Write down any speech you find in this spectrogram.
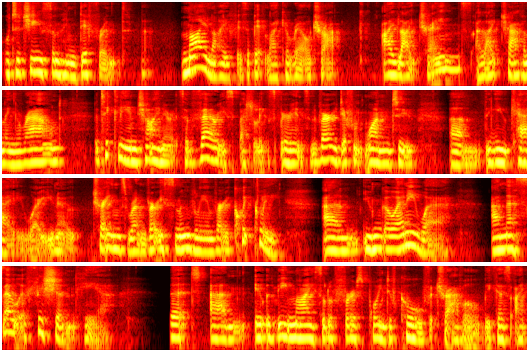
or to choose something different. My life is a bit like a rail track. I like trains, I like traveling around particularly in China, it's a very special experience and a very different one to um, the UK, where you know trains run very smoothly and very quickly, and you can go anywhere, and they're so efficient here that um, it would be my sort of first point of call for travel because I,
